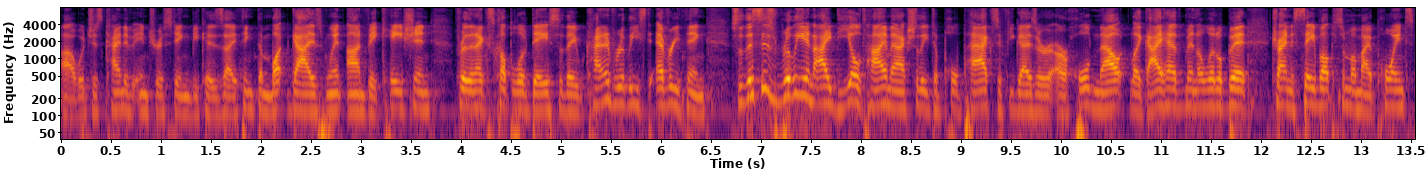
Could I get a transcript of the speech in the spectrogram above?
uh, which is kind of interesting because I think the MUT guys went on vacation for the next couple of days, so they kind of released everything. So this is really an ideal time, actually, to pull packs if you guys are, are holding out, like I have been a little bit, trying to save up some of my points.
